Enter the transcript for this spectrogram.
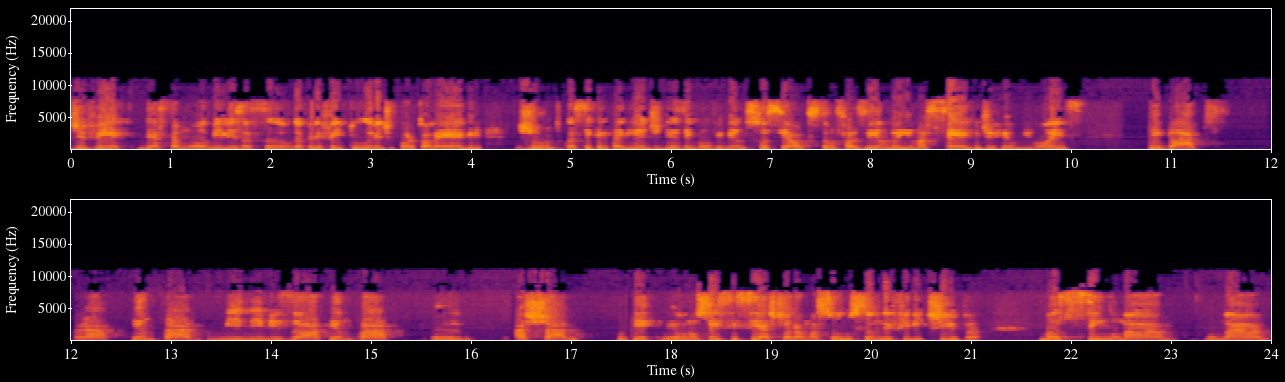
de ver desta mobilização da prefeitura de Porto Alegre junto com a Secretaria de Desenvolvimento Social que estão fazendo aí uma série de reuniões, debates para tentar minimizar, tentar uh, achar, porque eu não sei se se achará uma solução definitiva, mas sim uma, uma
